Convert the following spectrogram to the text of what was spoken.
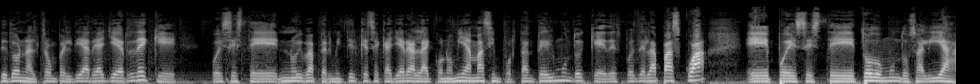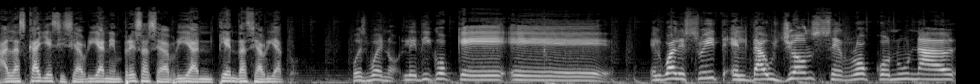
de Donald Trump el día de ayer de que pues este no iba a permitir que se cayera la economía más importante del mundo y que después de la Pascua eh, pues este todo mundo salía a las calles y se abrían empresas, se abrían tiendas, se abría todo. Pues bueno, le digo que eh, el Wall Street, el Dow Jones cerró con una,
